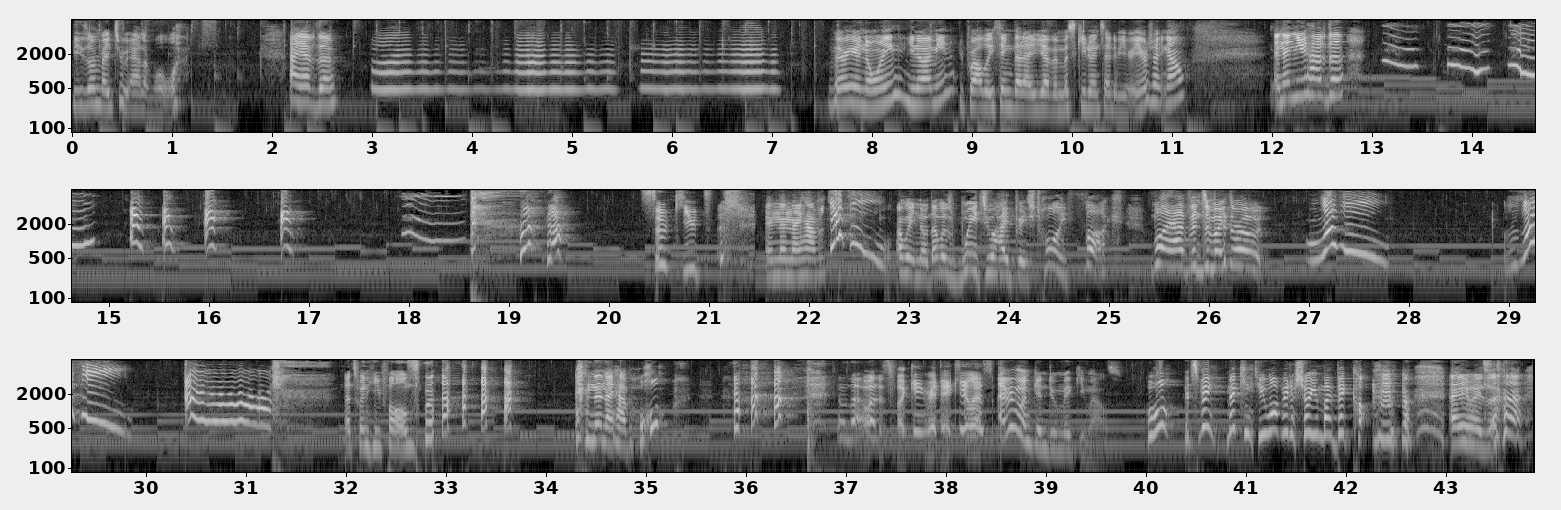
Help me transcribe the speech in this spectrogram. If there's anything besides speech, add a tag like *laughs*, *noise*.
These are my two animal ones. I have the... Very annoying, you know what I mean? You probably think that you have a mosquito inside of your ears right now. And then you have the... *laughs* so cute. And then I have... Oh wait, no, that was way too high-pitched. Holy fuck. What happened to my throat? That's when he falls. *laughs* and then I have... *laughs* Oh. *laughs* no, that one is fucking ridiculous. Everyone can do Mickey Mouse. Oh, it's me, Mickey. Do you want me to show you my big co- Anyways,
